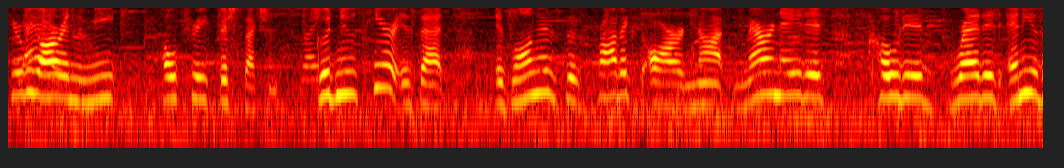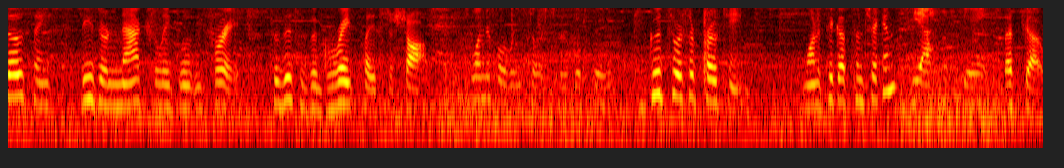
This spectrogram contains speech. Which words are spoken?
Here we are in the meat, poultry, fish section. Good news here is that as long as the products are not marinated, coated, breaded, any of those things, these are naturally gluten-free. So this is a great place to shop. Wonderful resource for good food. Good source of protein. Want to pick up some chicken? Yeah, let's do it. Let's go.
